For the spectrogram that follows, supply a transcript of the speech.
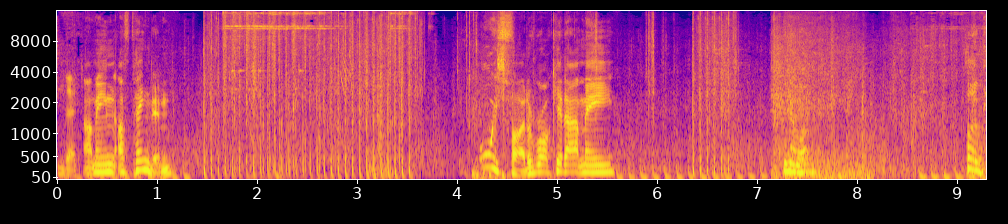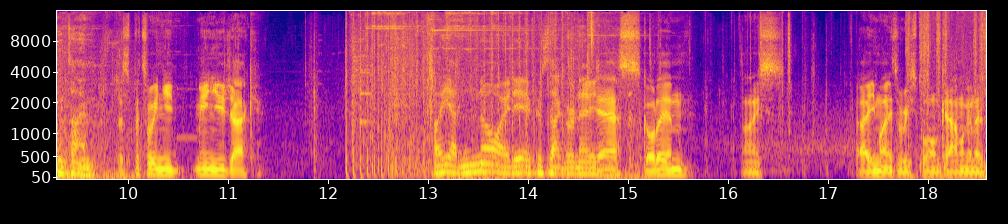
I'm dead. I mean, I've pinged him. Oh, he's fired a rocket at me. You know what? Cloaking time. That's between you, me and you, Jack. Oh, he had no idea because that grenade. Yes, got him. Nice. Uh, you might need to respawn, Cam. I'm gonna.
